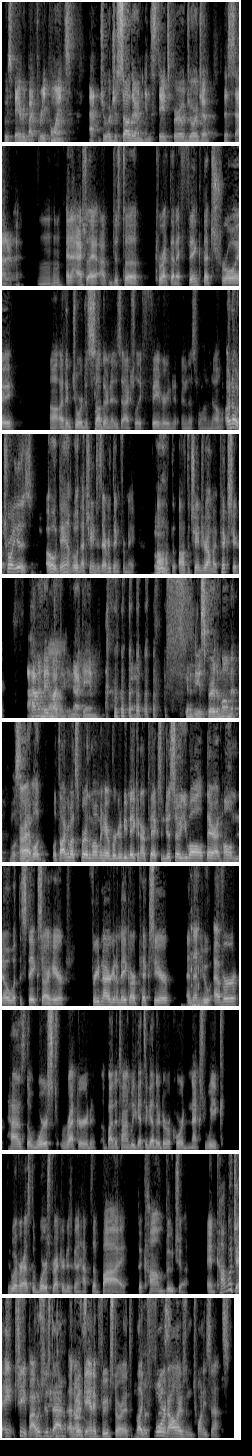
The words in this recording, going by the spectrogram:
who's favored by three points, at Georgia Southern in Statesboro, Georgia, this Saturday. hmm And actually, I, I, just to correct that, I think that Troy, uh, I think Georgia Southern is actually favored in this one. No? Oh, no, Troy is. Oh, damn. Oh, that changes everything for me. I'll have, to, I'll have to change around my picks here. I haven't made my um, pick in that game. it's going to be a spur of the moment. We'll see. All right. Well, we'll talk about spur of the moment here. We're going to be making our picks. And just so you all there at home know what the stakes are here, Freed and I are going to make our picks here. And then whoever has the worst record by the time we get together to record next week, whoever has the worst record is going to have to buy the kombucha. And kombucha ain't cheap. I was just at an organic food store. It's like $4.20.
